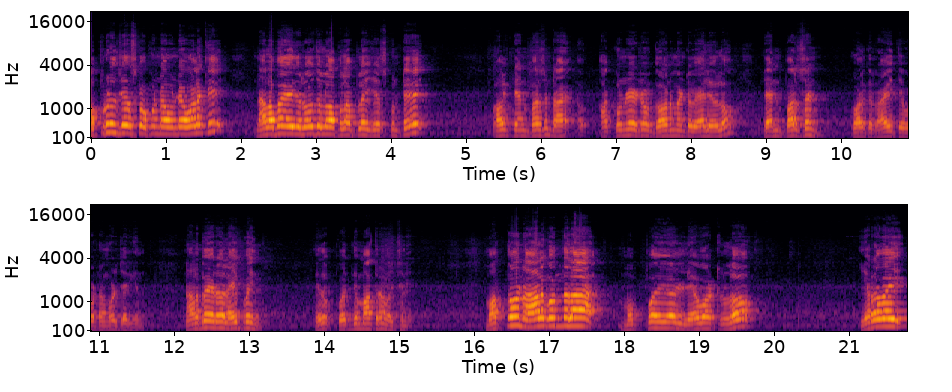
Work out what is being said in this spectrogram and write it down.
అప్రూవల్ చేసుకోకుండా ఉండే వాళ్ళకి నలభై ఐదు రోజుల లోపల అప్లై చేసుకుంటే వాళ్ళకి టెన్ పర్సెంట్ అక్కడ ఉండేటువంటి గవర్నమెంట్ వాల్యూలో టెన్ పర్సెంట్ వాళ్ళకి రాయితీ ఇవ్వటం కూడా జరిగింది. నలభై రోజులు అయిపోయింది. ఏదో కొద్ది మాత్రం వచ్చినాయి. మొత్తం నాలుగు వందల ముప్పై ఏడు లేఅవుట్లలో ఇరవై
